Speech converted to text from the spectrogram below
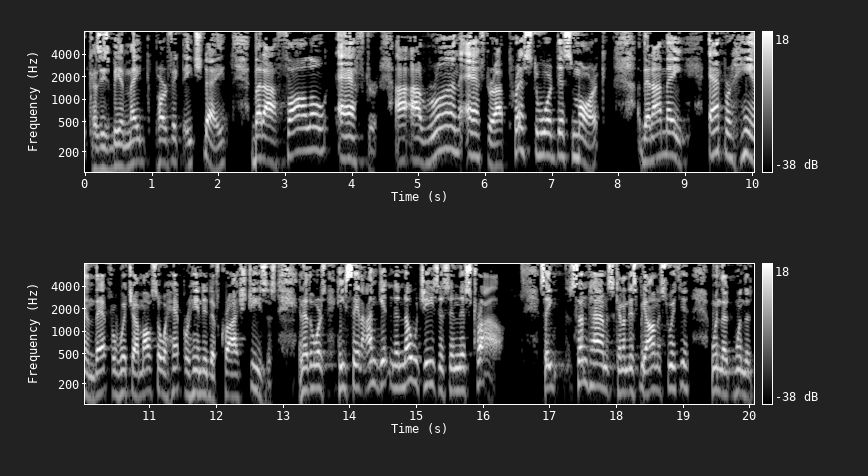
because he's being made perfect each day, but I follow after. I, I run after. I press toward this mark that I may apprehend that for which I'm also apprehended of Christ Jesus. In other words, he said, I'm getting to know Jesus in this trial. See, sometimes, can I just be honest with you? When the, when the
